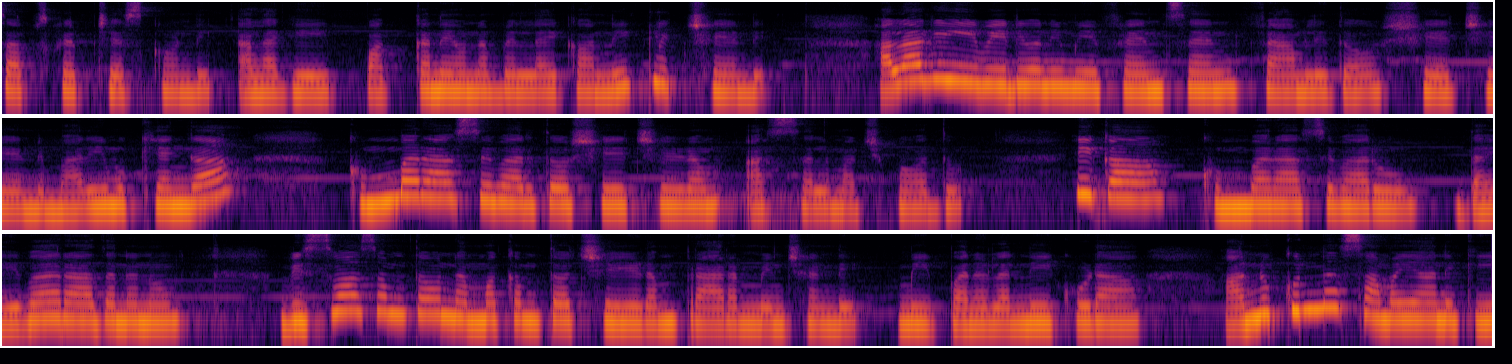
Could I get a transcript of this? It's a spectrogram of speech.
సబ్స్క్రైబ్ చేసుకోండి. అలాగే పక్కనే ఉన్న బెల్ ఐకాన్ని క్లిక్ చేయండి. అలాగే ఈ వీడియోని మీ ఫ్రెండ్స్ అండ్ ఫ్యామిలీతో షేర్ చేయండి. మరీ ముఖ్యంగా కుంభరాశి వారితో షేర్ చేయడం అస్సలు మర్చిపోవద్దు. ఇక కుంభరాశి వారు దైవారాధనను విశ్వాసంతో నమ్మకంతో చేయడం ప్రారంభించండి. మీ పనులన్నీ కూడా అనుకున్న సమయానికి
